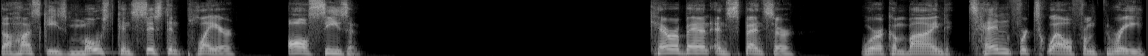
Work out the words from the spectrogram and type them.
the Huskies' most consistent player all season. Karaban and Spencer were a combined 10 for 12 from three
